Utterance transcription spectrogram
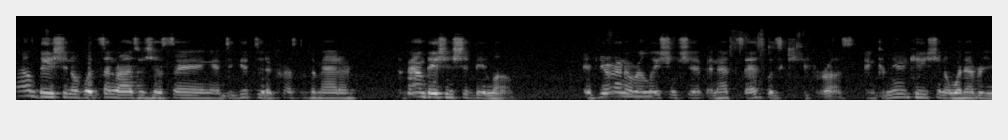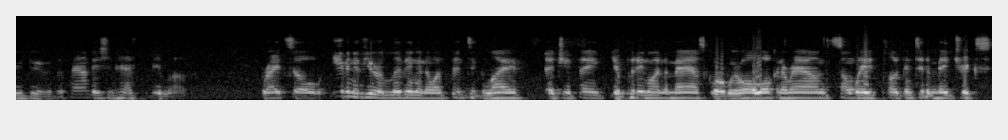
foundation of what Sunrise was just saying, and to get to the crust of the matter, the foundation should be love if you're in a relationship, and that's that's what's key for us in communication or whatever you do, the foundation has to be love, right? So even if you're living an authentic life, that you think you're putting on the mask, or we're all walking around some way plugged into the matrix,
